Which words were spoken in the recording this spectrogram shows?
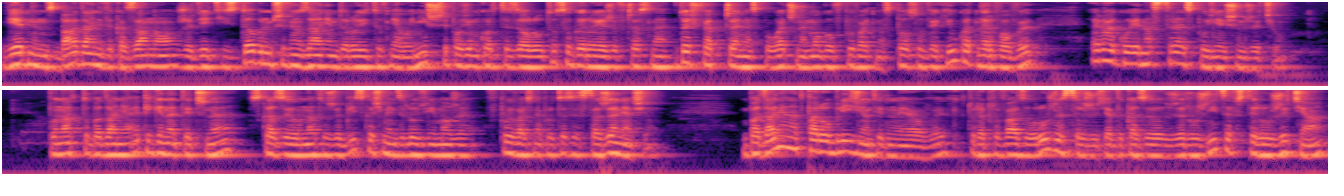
W jednym z badań wykazano, że dzieci z dobrym przywiązaniem do rodziców miały niższy poziom kortyzolu, co sugeruje, że wczesne doświadczenia społeczne mogą wpływać na sposób, w jaki układ nerwowy reaguje na stres w późniejszym życiu. Ponadto badania epigenetyczne wskazują na to, że bliskość między ludźmi może wpływać na procesy starzenia się. Badania nad parą bliźniąt jednojajowych, które prowadzą różny styl życia, wykazują, że różnice w stylu życia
